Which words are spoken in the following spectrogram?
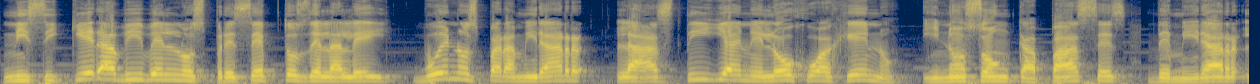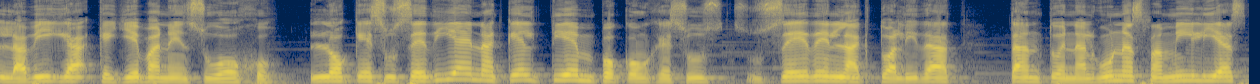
ni siquiera viven los preceptos de la ley, buenos para mirar la astilla en el ojo ajeno, y no son capaces de mirar la viga que llevan en su ojo. Lo que sucedía en aquel tiempo con Jesús sucede en la actualidad, tanto en algunas familias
